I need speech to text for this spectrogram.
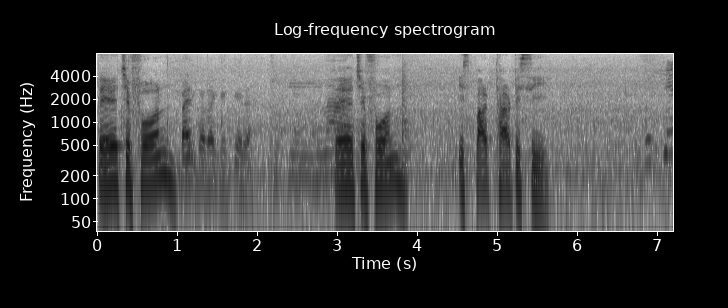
তো হচ্ছে ফোন তো হচ্ছে ফোন স্পার্ক থার্টি সি দেখি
